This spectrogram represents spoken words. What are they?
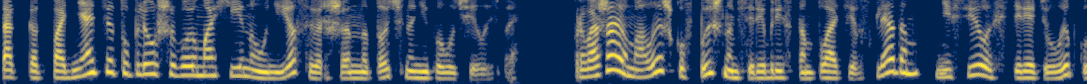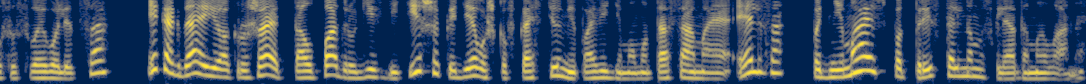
так как поднять эту плюшевую махину у нее совершенно точно не получилось бы. Провожаю малышку в пышном серебристом платье взглядом, не в силах стереть улыбку со своего лица, и когда ее окружает толпа других детишек и девушка в костюме, по-видимому, та самая Эльза, поднимаюсь под пристальным взглядом Иланы.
